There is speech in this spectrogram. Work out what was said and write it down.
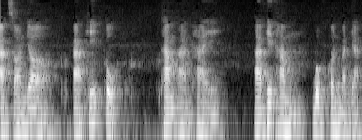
อักษรย่ออภิปุคำอ่านไทย อภิธรรม บุคคลบัญญัติ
